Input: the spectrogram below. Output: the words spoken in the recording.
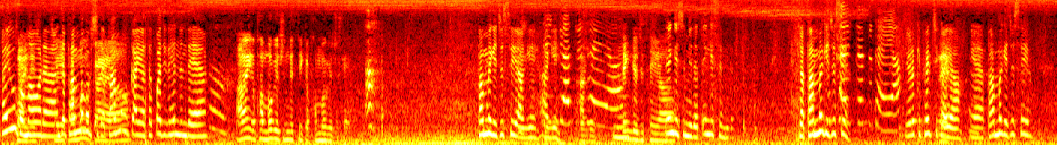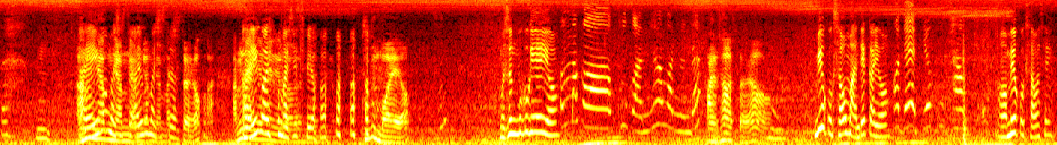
아이고 자, 고마워라. 이제 이제 밥 밥 먹읍시다. 먹을까요? 밥 먹을까요? 턱받이도 했는데. 어. 아이가 밥 먹여준댔으니까 밥 먹여주세요. 밥 먹여주세요 아기 아기. 땡겨주세요. 땡겨주세요. 땡겼습니다 땡겼습니다. 자 밥 먹여주세요 이렇게 펼칠까요 예 밥 먹여주세요 음. 아이고 맛있어 아이고 맛있어 맛있어요. 아, 아이고, 아이고, 맛있어요. 국은 뭐예요? 무슨 무국이에요 엄마가 그거 안 사왔는데? 안 사왔어요. 미역국 사오면 안 될까요 어, 네, 미역국 사올게. 어 미역국 사오세요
